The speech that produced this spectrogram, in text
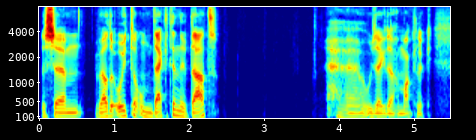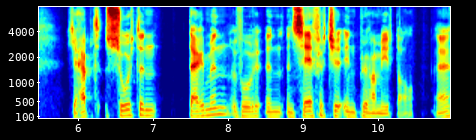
Dus ehm, we hadden ooit ontdekt, inderdaad... eh, hoe zeg ik dat gemakkelijk? Je hebt soorten termen voor een, een cijfertje in programmeertaal. Hè?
